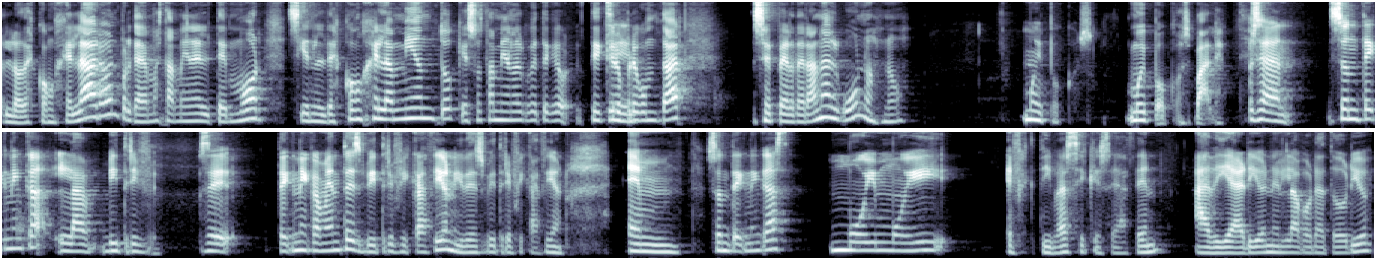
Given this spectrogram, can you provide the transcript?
lo descongelaron, porque además también el temor, si en el descongelamiento, que eso es también algo que te, quiero preguntar, se perderán algunos, ¿no? Muy pocos. Muy pocos, vale. O sea, son técnicas, la técnicamente es vitrificación y desvitrificación. Em, son técnicas muy, muy efectivas y que se hacen a diario en el laboratorio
